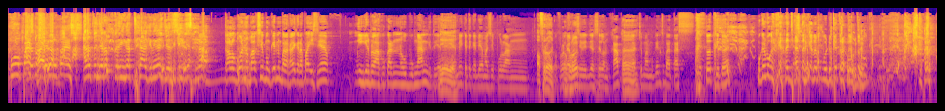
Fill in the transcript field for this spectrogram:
Full pass pakai full pass. Anu teu nyerap keringat ya gini kan jersey. Nah, kalau gua nebak sih mungkin barangkali kenapa istrinya ingin melakukan hubungan gitu ya. Iya, iya. Tapi ketika dia masih pulang Off road. off-road dan Off-road. masih jersey lengkap gitu Eh. kan cuma mungkin sebatas lutut gitu ya. Mungkin bukan karena jantan karena buduknya tertutup.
